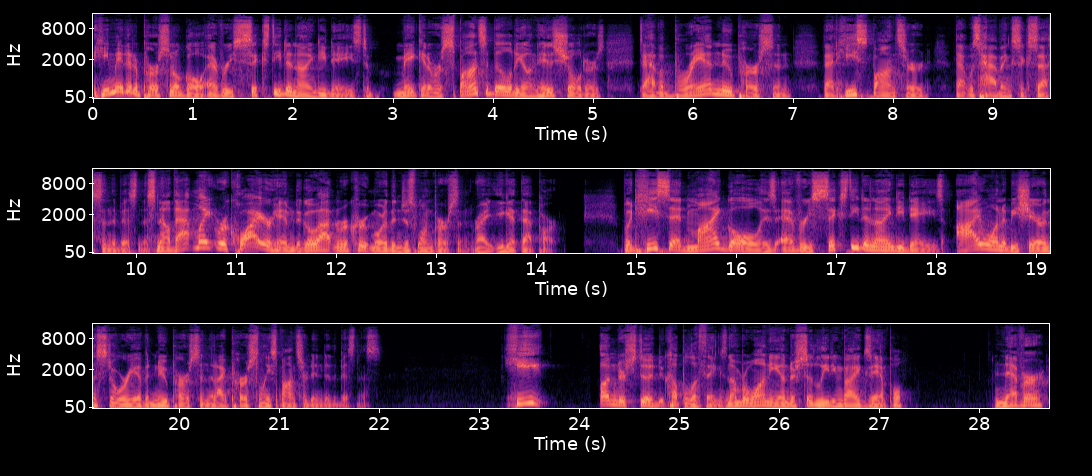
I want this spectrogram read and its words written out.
He made it a personal goal every 60 to 90 days to make it a responsibility on his shoulders to have a brand new person that he sponsored that was having success in the business. Now, that might require him to go out and recruit more than just one person, right? You get that part. But he said, My goal is every 60 to 90 days, I want to be sharing the story of a new person that I personally sponsored into the business. He understood a couple of things. Number one, he understood leading by example, never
